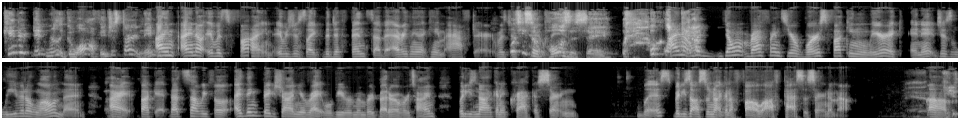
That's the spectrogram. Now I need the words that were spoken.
Kendrick didn't really go off. He just started naming. I I know it was fine. It was just like the defense of it. Everything that came after was just. What's he supposed lame. to say? I know, but don't reference your worst fucking lyric in it. Just leave it alone then. All right, fuck it. That's how we feel. I think Big Sean, you're right, will be remembered better over time, but he's not going to crack a certain list, but he's also not going to fall off past a certain amount. Man, Um, he's,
